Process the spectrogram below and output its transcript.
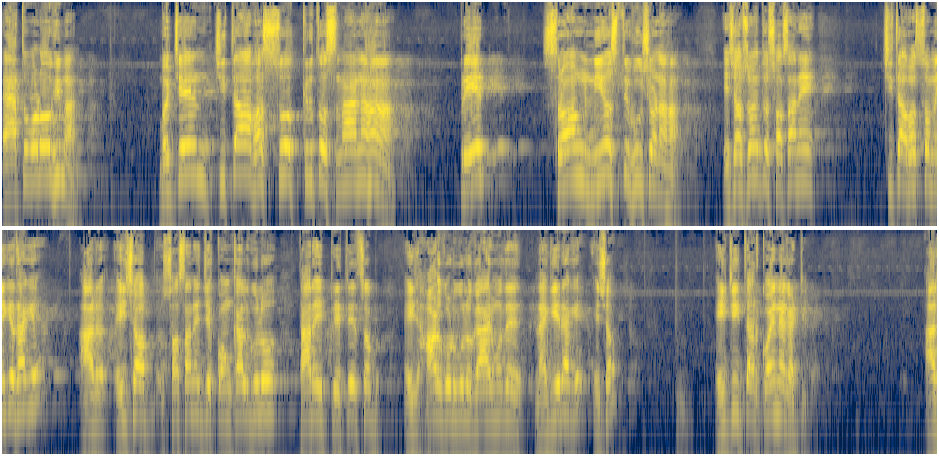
এত বড় অভিমান। বলছেন চিতাভস্য কৃত স্নান প্রেত শ্রং নিয়স্তি ভূষণ এসব সময় তো শ্মশানে চিতাভস্য মেঘে থাকে। আর এইসব শ্মশানের যে কঙ্কালগুলো, তার এই প্রেতের সব এই হাড়গোড়গুলো গায়ের মধ্যে লাগিয়ে রাখে এইসব এইটি তার কয়নাগাটি। আর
